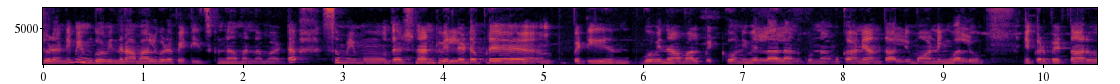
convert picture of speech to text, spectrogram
చూడండి మేము గోవిందనామాలు కూడా పెట్టించుకున్నాం అన్నమాట. సో మేము దర్శనానికి వెళ్ళేటప్పుడే పెట్టి గోవిందనామాలు పెట్టుకొని వెళ్ళాలనుకున్నాము. కానీ అంత అర్లీ మార్నింగ్ వాళ్ళు ఎక్కడ పెడతారు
